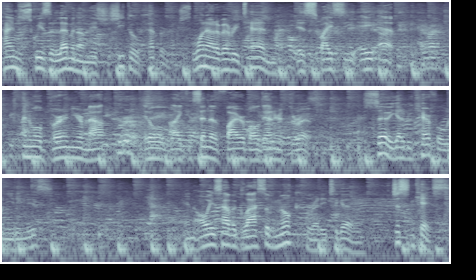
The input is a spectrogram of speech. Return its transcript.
Time to squeeze the lemon on these shishito peppers. One out of every ten is spicy AF and will burn your mouth. It'll like send a fireball down your throat. So you gotta be careful when eating these. Always have a glass of milk ready to go, just in case.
